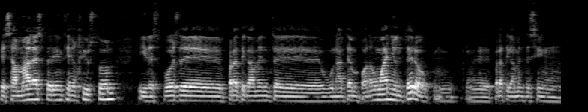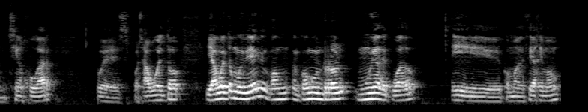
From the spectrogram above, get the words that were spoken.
esa mala experiencia en Houston y después de prácticamente una temporada, un año entero, eh, prácticamente sin, sin jugar, pues, pues ha vuelto y ha vuelto muy bien con, con un rol muy adecuado y como decía Jimón,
